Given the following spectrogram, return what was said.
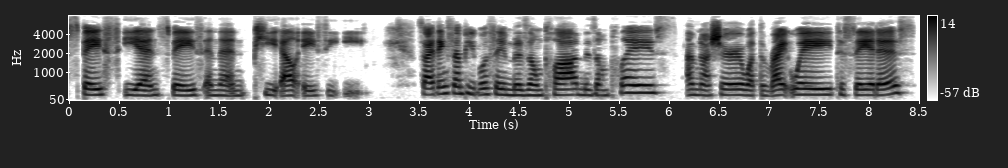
space E N space and then P L A C E. So I think some people say mise en place, mise en place. I'm not sure what the right way to say it is.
